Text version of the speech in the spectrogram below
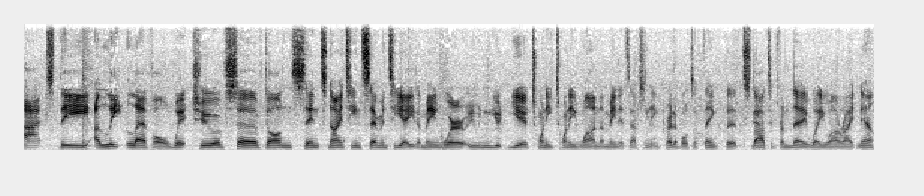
at the elite level, which you have served on since 1978, I mean, we're in year 2021. I mean, it's absolutely incredible to think that starting from there, where you are right now.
